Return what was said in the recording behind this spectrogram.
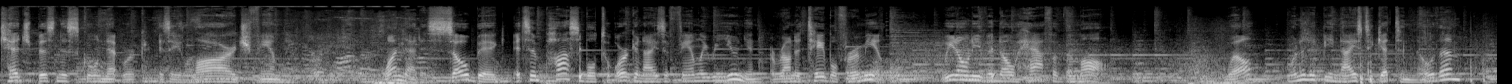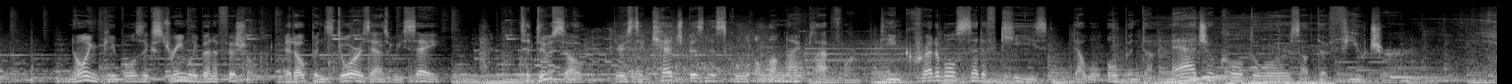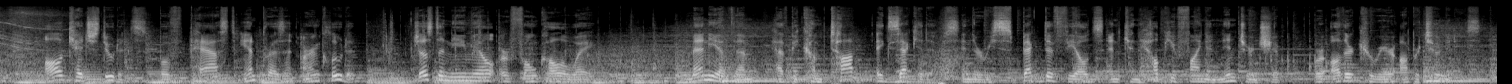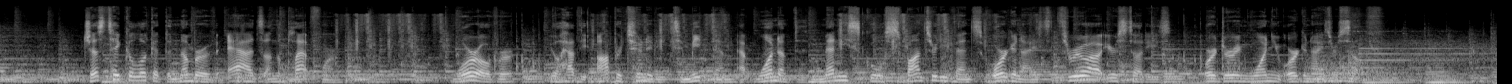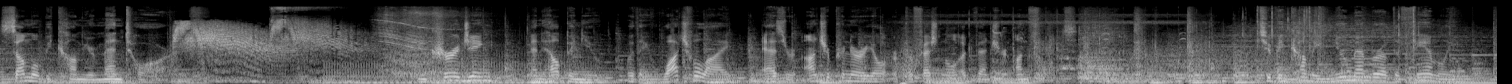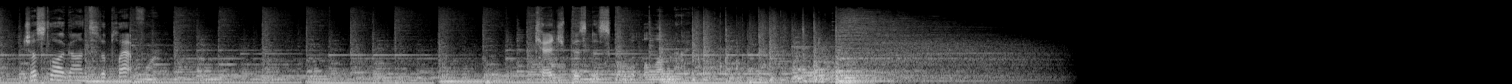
Kedge Business School Network is a large family. One that is so big, it's impossible to organize a family reunion around a table for a meal. We don't even know half of them all. Well, wouldn't it be nice to get to know them? Knowing people is extremely beneficial. It opens doors, as we say. To do so, there's the Kedge Business School Alumni Platform, the incredible set of keys that will open the magical doors of the future. All Kedge students, both past and present, are included. Just an email or phone call away. Many of them have become top executives in their respective fields and can help you find an internship or other career opportunities. Just take a look at the number of ads on the platform. Moreover, you'll have the opportunity to meet them at one of the many school sponsored events organized throughout your studies or during one you organize yourself. Some will become your mentor, encouraging and helping you with a watchful eye as your entrepreneurial or professional adventure unfolds. To become a new member of the family, just log on to the platform. Kedge Business School alumni.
